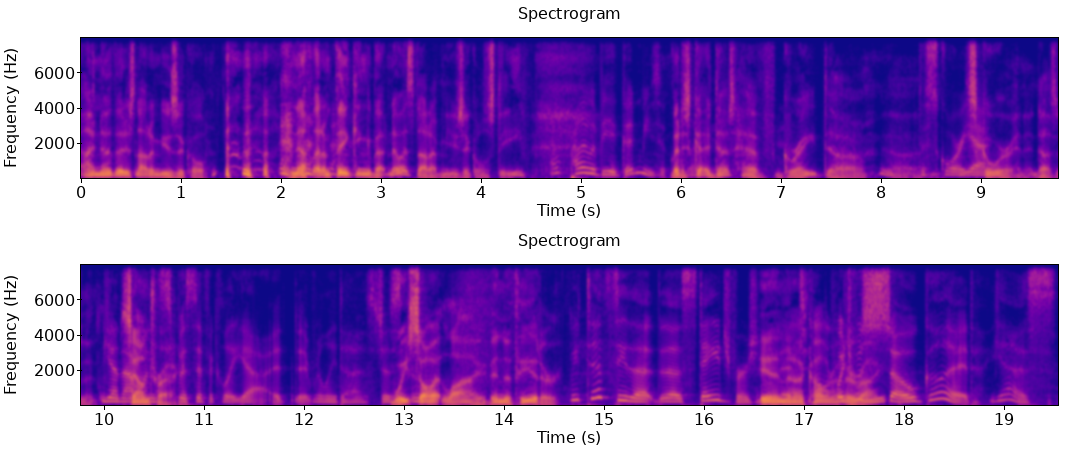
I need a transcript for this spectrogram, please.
I know that it's not a musical. now that I'm thinking about, no, it's not a musical, Steve. that probably would be a good musical. But got, it does have great uh, uh, the score, yeah, score in it, doesn't it? yeah, that soundtrack. specifically, yeah, it, it really does. Just we mm. saw it live in the theater. We did see the the stage version In, of uh, Colorado, which was right? So good. Yes,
